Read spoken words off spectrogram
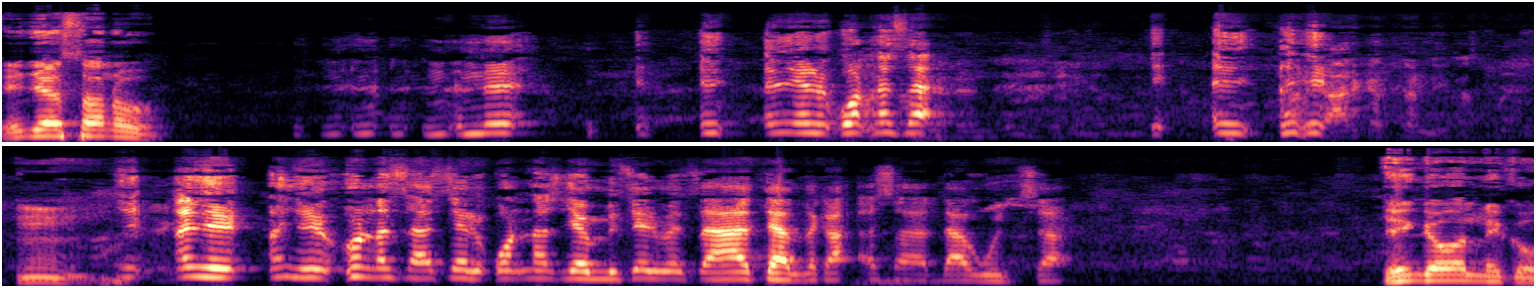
ఏం చేస్తావు నువ్వు? నేను కొన్న సార్ ఉమ్. అని అని ఉన్న సార్ సరే ఉన్న సార్ మిషన్ సార్ తెల్లగా సార్ దాగుంది సార్ ఏం కావాలి నీకు?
